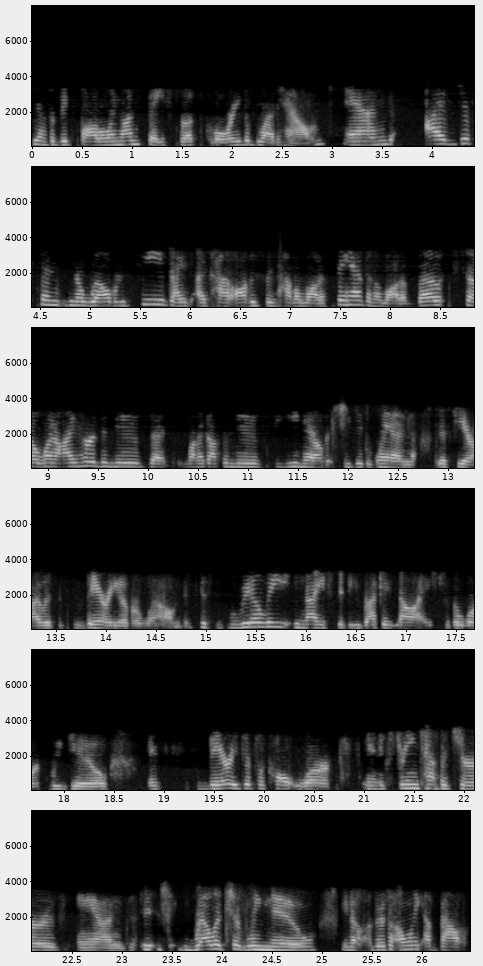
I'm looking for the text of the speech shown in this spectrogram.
she has a big following on Facebook, Glory the Bloodhound. And I've just been, you know, well received. I, I've had, obviously had a lot of fans and a lot of votes. So when I heard the news that, when I got the news, the email that she did win this year, I was very overwhelmed. It's just really nice to be recognized for the work we do. It's very difficult work in extreme temperatures and it's relatively new. You know, there's only about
